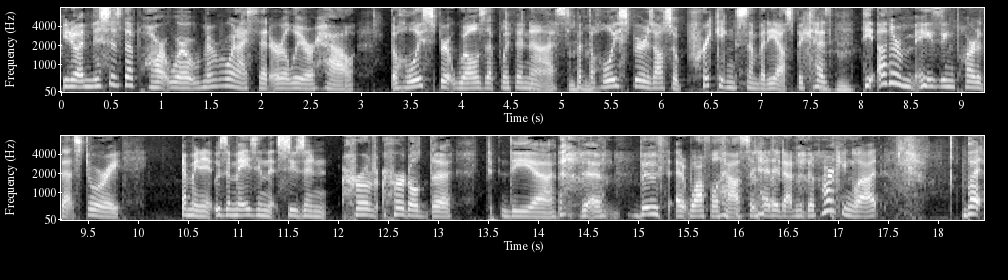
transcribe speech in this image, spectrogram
You know, and this is the part where remember when I said earlier how the Holy Spirit wells up within us, but the Holy Spirit is also pricking somebody else because the other amazing part of that story. I mean, it was amazing that Susan hurled, hurdled the the uh, the booth at Waffle House and headed out into the parking lot. But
